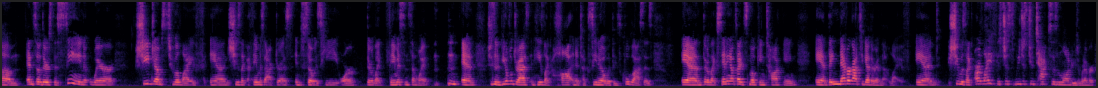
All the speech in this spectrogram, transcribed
Um, and so there's this scene where she jumps to a life and she's like a famous actress and so is he or they're like famous in some way. And she's in a beautiful dress and he's like hot in a tuxedo with these cool glasses. And they're like standing outside smoking talking and they never got together in that life and she was like our life is just we just do taxes and laundries or whatever.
